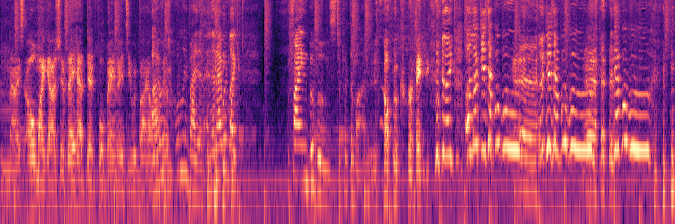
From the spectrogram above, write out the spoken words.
Nice. Oh my gosh, if they had Deadpool band aids, you would buy all I of them. I would totally buy them, and then I would like find boo boos to put them on. Oh, great. Like, oh look, there's a boo boo. Eh. Look, there's a boo boo. There's a boo boo.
